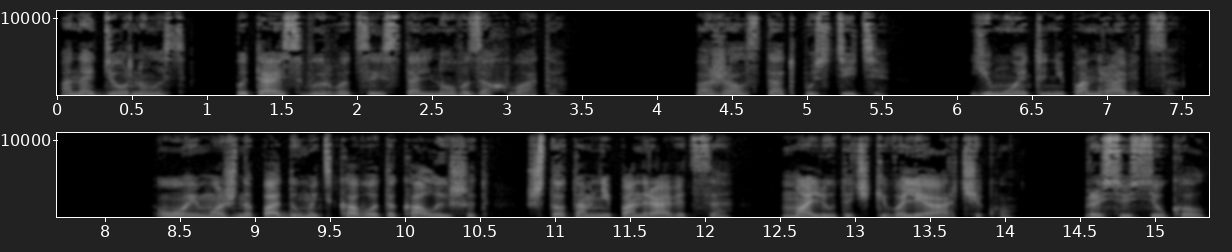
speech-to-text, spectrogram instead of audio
Она дернулась, пытаясь вырваться из стального захвата. «Пожалуйста, отпустите. Ему это не понравится». «Ой, можно подумать, кого-то колышет, что там не понравится малюточке-валиарчику». Просюсюкал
